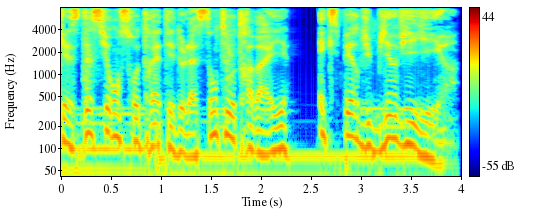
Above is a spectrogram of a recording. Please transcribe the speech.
Caisse d'assurance retraite et de la santé au travail, expert du bien vieillir.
